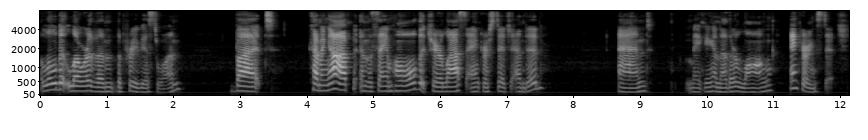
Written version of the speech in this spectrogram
a little bit lower than the previous one, but coming up in the same hole that your last anchor stitch ended and making another long anchoring stitch.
